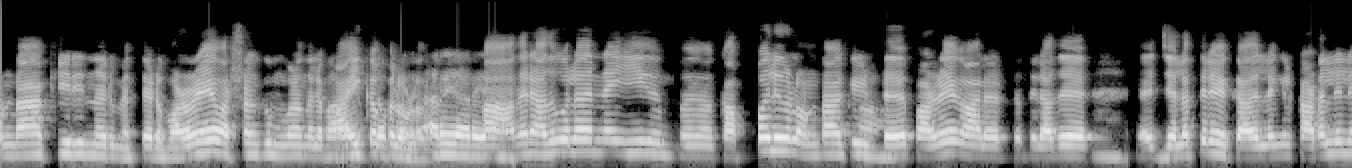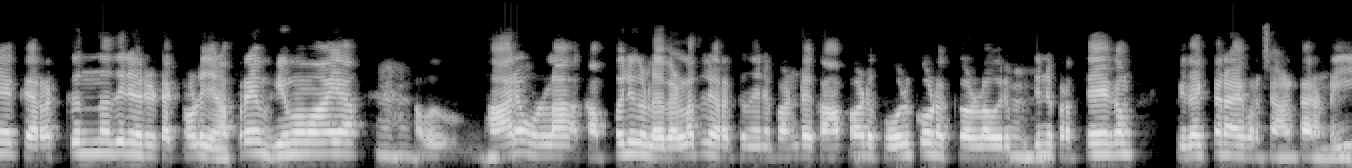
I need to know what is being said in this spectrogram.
ഉണ്ടാക്കിയിരുന്ന ഒരു മെത്തേഡ് പഴയ വർഷങ്ങൾക്ക് മുമ്പാണ് നല്ല പായ്ക്കപ്പലുള്ളത്. ആ അന്നേരം അതുപോലെ തന്നെ ഈ കപ്പലുകൾ ഉണ്ടാക്കിയിട്ട് പഴയ കാലഘട്ടത്തിൽ അത് ജലത്തിലേക്ക് അല്ലെങ്കിൽ കടലിലേക്ക് ഇറക്കുന്നതിന് ഒരു ടെക്നോളജിയാണ് അത്രയും ഭീമമായ ഭാരമുള്ള കപ്പലുകൾ വെള്ളത്തിൽ ഇറക്കുന്നതിന് പണ്ട് കാപ്പാട് കോഴിക്കോടൊക്കെ ഉള്ള ഒരു. ഇതിന് പ്രത്യേകം വിദഗ്ധരായ കുറച്ച് ആൾക്കാരുണ്ട്. ഈ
